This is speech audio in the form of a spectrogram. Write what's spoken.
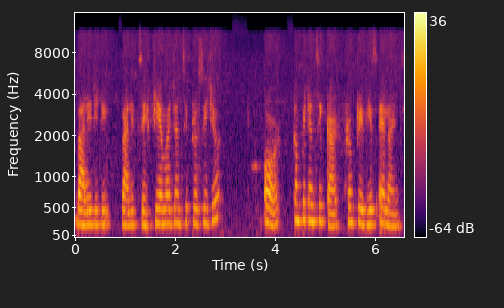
validity valid safety emergency procedure or competency card from previous airlines.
